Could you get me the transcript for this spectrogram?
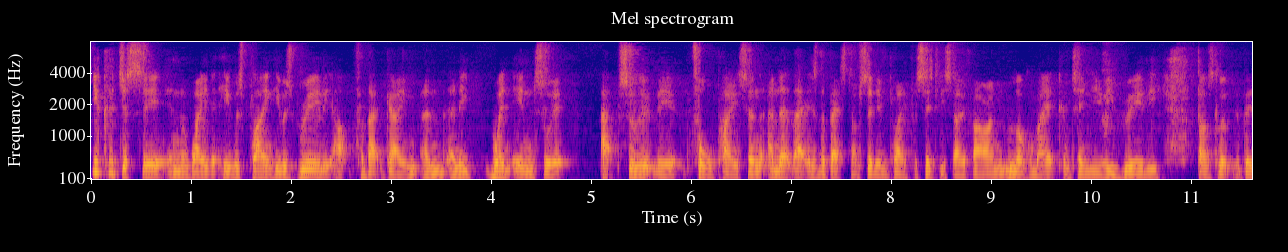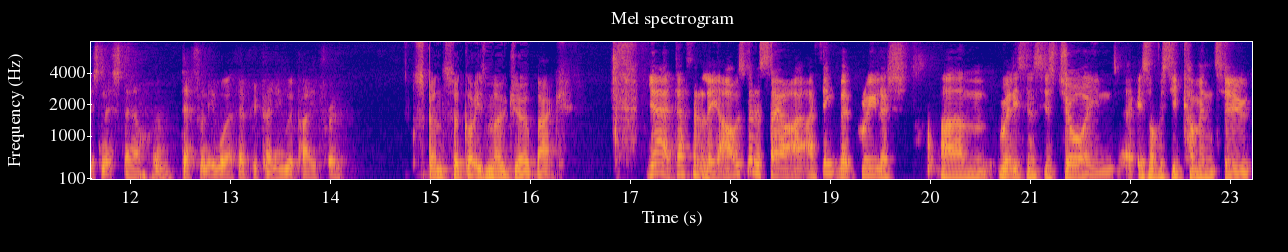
you could just see it in the way that he was playing. He was really up for that game, and and he went into it absolutely at full pace, and, and that, that is the best I've seen him play for City so far, and long may it continue. He really does look the business now, and definitely worth every penny we paid for him. Spencer got his mojo back. Yeah, definitely. I was going to say, I, I think that Grealish, um, really since he's joined, is obviously come into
